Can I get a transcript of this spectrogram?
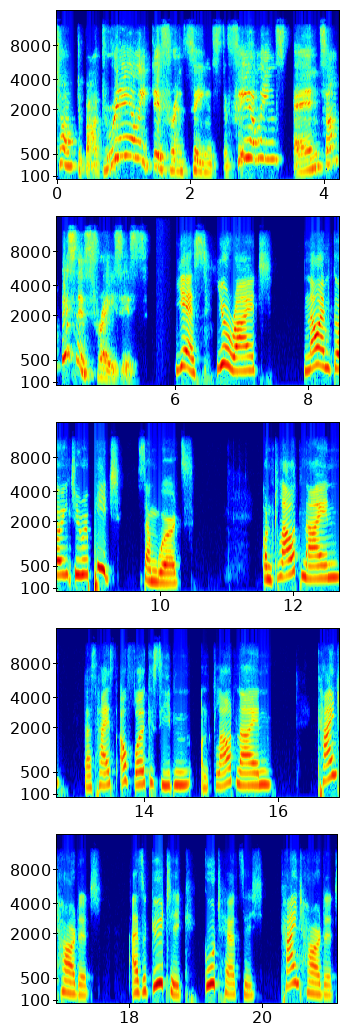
talked about really different things, the feelings and some business phrases. Yes, you're right. Now I'm going to repeat some words. On Cloud 9, das heißt auf Wolke 7 und Cloud 9, kind-hearted, also gütig, gutherzig, kind-hearted.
